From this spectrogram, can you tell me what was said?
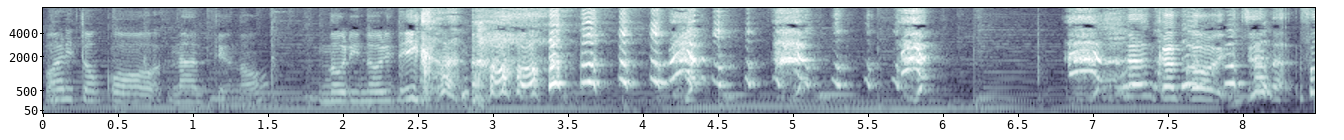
う、割とこうなんていうの？ノリノリでいかんと かこうじゃなそ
